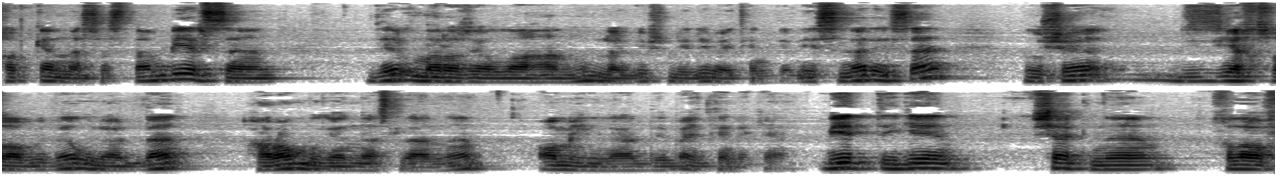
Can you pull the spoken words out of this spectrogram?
sotgan narsasidan bersin deb umar roziyallohu anhu ularga shunday deb aytgan ekan. Sizlar esa o'sha jizya hisobida ulardan harom bo'lgan narsalarni olmanglar deb aytgan ekan. Bu yerdagi shakni xilof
